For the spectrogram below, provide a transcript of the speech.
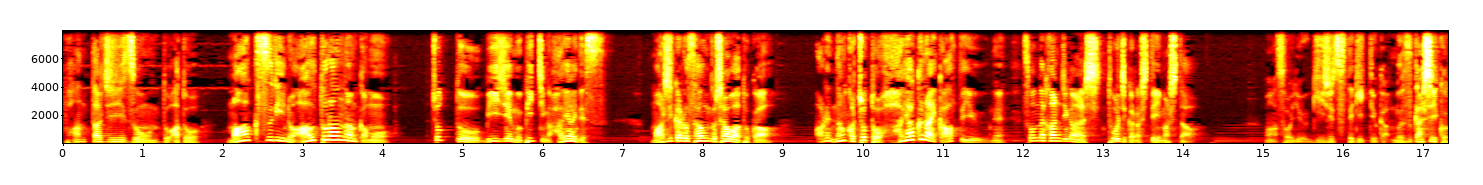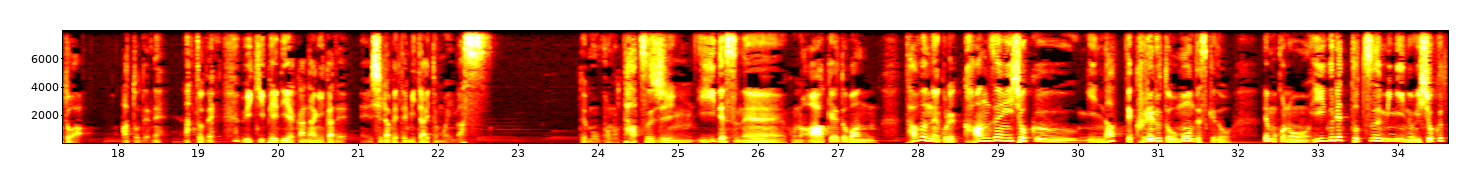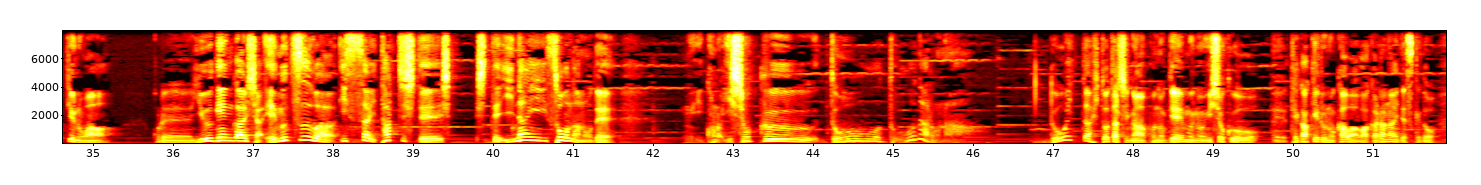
ファンタジーゾーンと、あと、マーク3のアウトランなんかも、ちょっと BGM ピッチが速いです。マジカルサウンドシャワーとか、あれなんかちょっと速くないかっていうね、そんな感じが当時からしていました。まあそういう技術的っていうか難しいことは、後でね、後でウィキペディアか何かで調べてみたいと思います。でもこの達人、いいですね。このアーケード版、多分ね、これ完全移植になってくれると思うんですけど、でもこのイーグレット2ミニの移植っていうのは、これ、有限会社 M2 は一切タッチして、していないそうなので、この移植、どう、どうだろうな。どういった人たちがこのゲームの移植を、手掛けるのかはわからないですけど、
